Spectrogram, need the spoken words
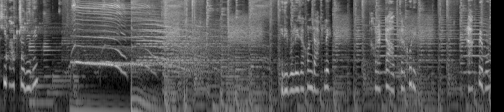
কি ভাবছ দিদি? দিদি বলে যখন ডাকলে তখন একটা আবদার করি? রাখবে বোন?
